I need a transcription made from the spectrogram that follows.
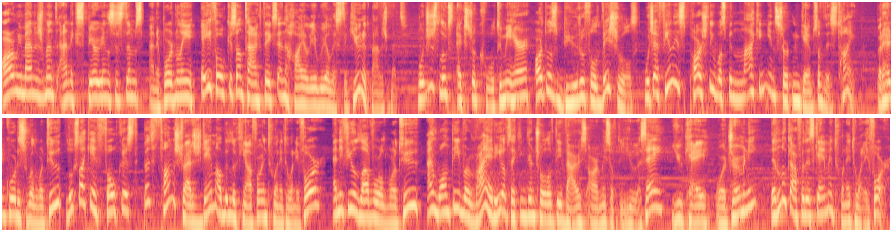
army management and experience systems, and importantly, a focus on tactics and highly realistic unit management. What just looks extra cool to me here are those beautiful visuals, which I feel is partially what's been lacking in certain games of this time but Headquarters World War II looks like a focused but fun strategy game I'll be looking out for in 2024, and if you love World War II and want the variety of taking control of the various armies of the USA, UK, or Germany, then look out for this game in 2024.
